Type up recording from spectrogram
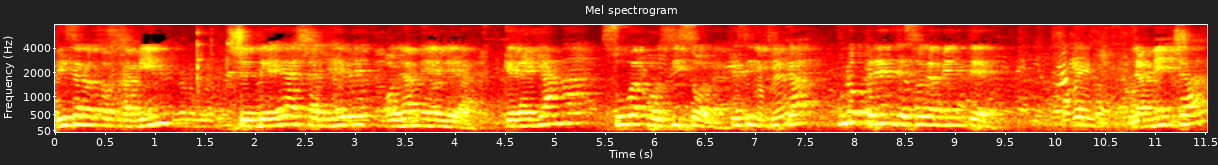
dice nuestros jamín, que la llama suba por sí sola. ¿Qué significa? Uno prende solamente la mecha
